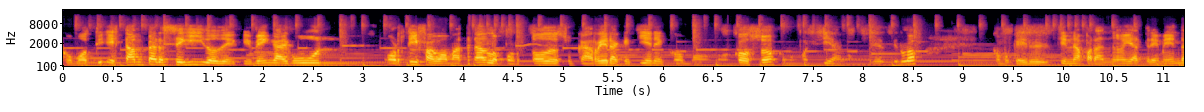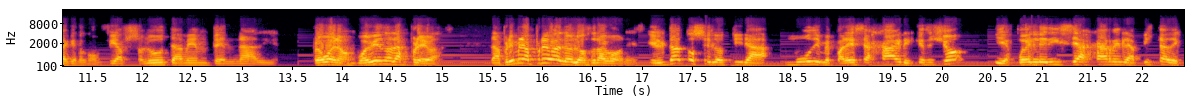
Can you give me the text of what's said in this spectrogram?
como es tan perseguido de que venga algún mortífago a matarlo por toda su carrera que tiene como coso, como policía, así decirlo, como que él tiene una paranoia tremenda que no confía absolutamente en nadie. Pero bueno, volviendo a las pruebas. La primera prueba lo de los dragones. El dato se lo tira Moody, me parece, a Hagrid, qué sé yo, y después le dice a Harry la pista de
